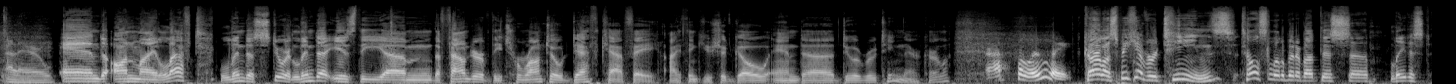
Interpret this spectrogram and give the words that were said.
Hello. And on my left, Linda Stewart. Linda is the um, the founder of the Toronto Death Cafe. I think you should go and uh, do a routine there, Carla. Absolutely. Carla, speaking of routines, tell us a little bit about this uh, latest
